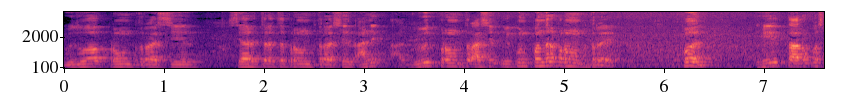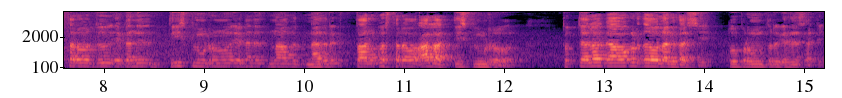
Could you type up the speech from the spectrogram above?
विधवा प्रमाणपत्र असेल चारित्र्याचं प्रमाणपत्र असेल आणि विविध प्रमाणपत्र असेल एकूण पंधरा प्रमाणपत्र आहेत. पण हे तालुका स्तरावर जो एखादे तीस किलोमीटरवर एखाद्या नाग- नागरिक तालुका स्तरावर आला तीस किलोमीटरवर तर त्याला गावाकडे जावं लागत असे तो प्रमाणपत्र घेण्यासाठी.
